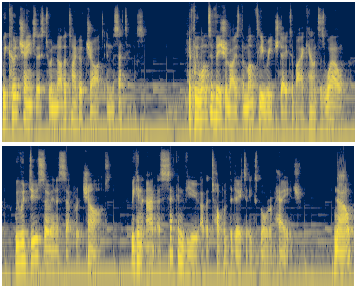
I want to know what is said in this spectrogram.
We could change this to another type of chart in the settings. If we want to visualize the monthly reach data by account as well, we would do so in a separate chart. We can add a second view at the top of the Data Explorer page. Now,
